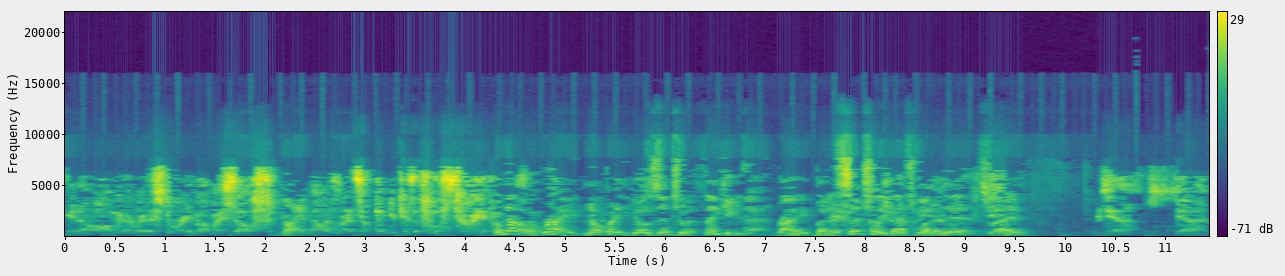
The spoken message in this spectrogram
you know, oh, I'm going to write a story about myself. Right. Now I've learned something because I told a story about Well, no, myself. right. Nobody goes into it thinking that, right? But essentially, that's what it is, right? Yeah. Yeah.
